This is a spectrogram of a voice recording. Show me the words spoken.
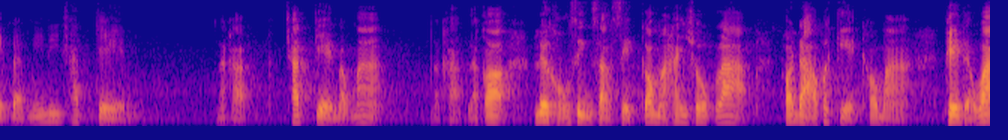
ตรแบบนี้นี่ชัดเจนนะครับ ชัดเจนมากๆนะครับ แล้วก็เรื่องของสิ่งศักดิ์สิทธิ์ก็มาให้โชคลาภเพราะดาวพระเกตเข้ามา เพียงแต่ว่า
